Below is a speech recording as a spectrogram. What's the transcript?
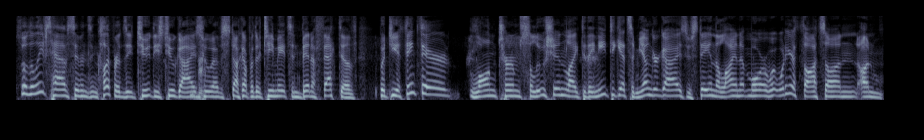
So the Leafs have Simmonds and Clifford, the two, these two guys who have stuck up for their teammates and been effective. But do you think they're long-term solution? Like, do they need to get some younger guys who stay in the lineup more? What, what are your thoughts on on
